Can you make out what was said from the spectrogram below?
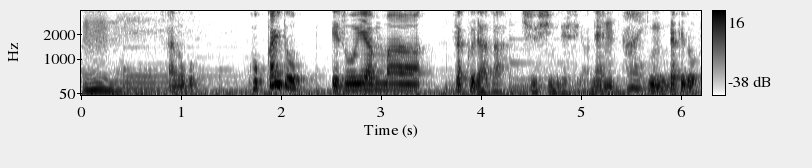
うん。えー。あのご北海道蝦夷山桜が中心ですよね、はい、うん。だけど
